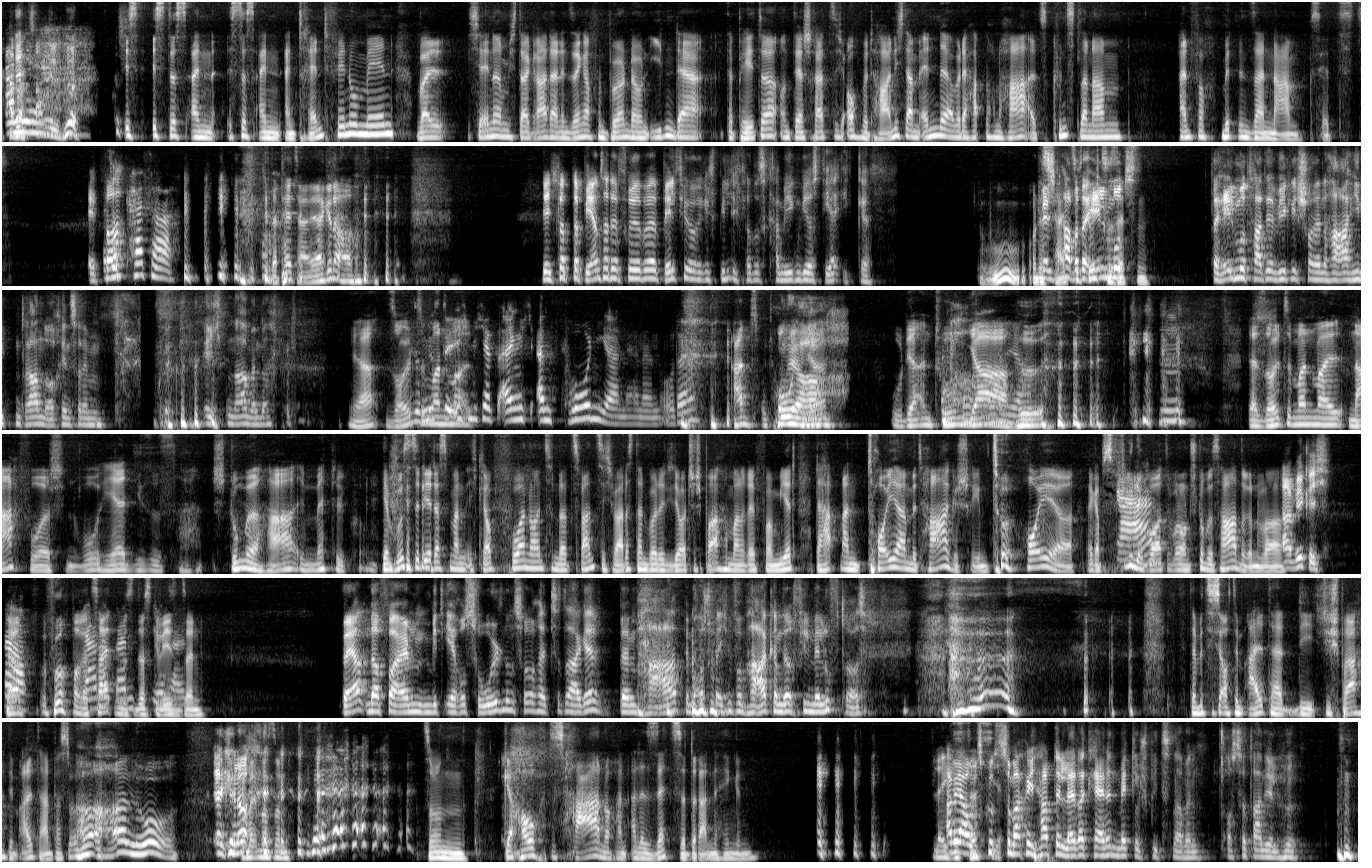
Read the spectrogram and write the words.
Aber Daniel. Ist, ist das, ein, ist das ein, ein Trendphänomen? Weil ich erinnere mich da gerade an den Sänger von Burn Down Eden, der, der Peter, und der schreibt sich auch mit H. Nicht am Ende, aber der hat noch ein H als Künstlernamen einfach mitten in seinen Namen gesetzt. Etwa? Also Petter. der Petter, ja, genau. Ja, ich glaube, der Bernd hat ja früher bei Belfiore gespielt. Ich glaube, das kam irgendwie aus der Ecke. Uh, und das scheint Aber sich der Helmut, der Helmut hat ja wirklich schon ein Haar hinten dran, auch in seinem echten Namen. Ne? Ja, sollte also man müsste mal... ich mich jetzt eigentlich Antonia nennen, oder? Antonia. Oder Antonia. Oh, ja. Da sollte man mal nachforschen, woher dieses stumme H im Metal kommt. Ja, wusstet ihr, dass man, ich glaube, vor 1920 war das, dann wurde die deutsche Sprache mal reformiert. Da hat man teuer mit H geschrieben. Teuer. Da gab es ja. viele Worte, wo noch ein stummes H drin war. Ah, wirklich? Ja, ja furchtbare ja, Zeiten müssen das gewesen halt. sein. Ja, na, vor allem mit Aerosolen und so heutzutage. Beim H, beim Aussprechen vom H kommt ja auch viel mehr Luft raus. damit sich auch dem Alter, die, die Sprache dem Alter anpasst. Oh, hallo. Ja, genau. immer so ein, so ein gehauchtes Haar noch an alle Sätze dranhängen. Vielleicht Aber ja, um es kurz zu machen, ich hatte leider keinen Metal-Spitznamen, außer Daniel Hö.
